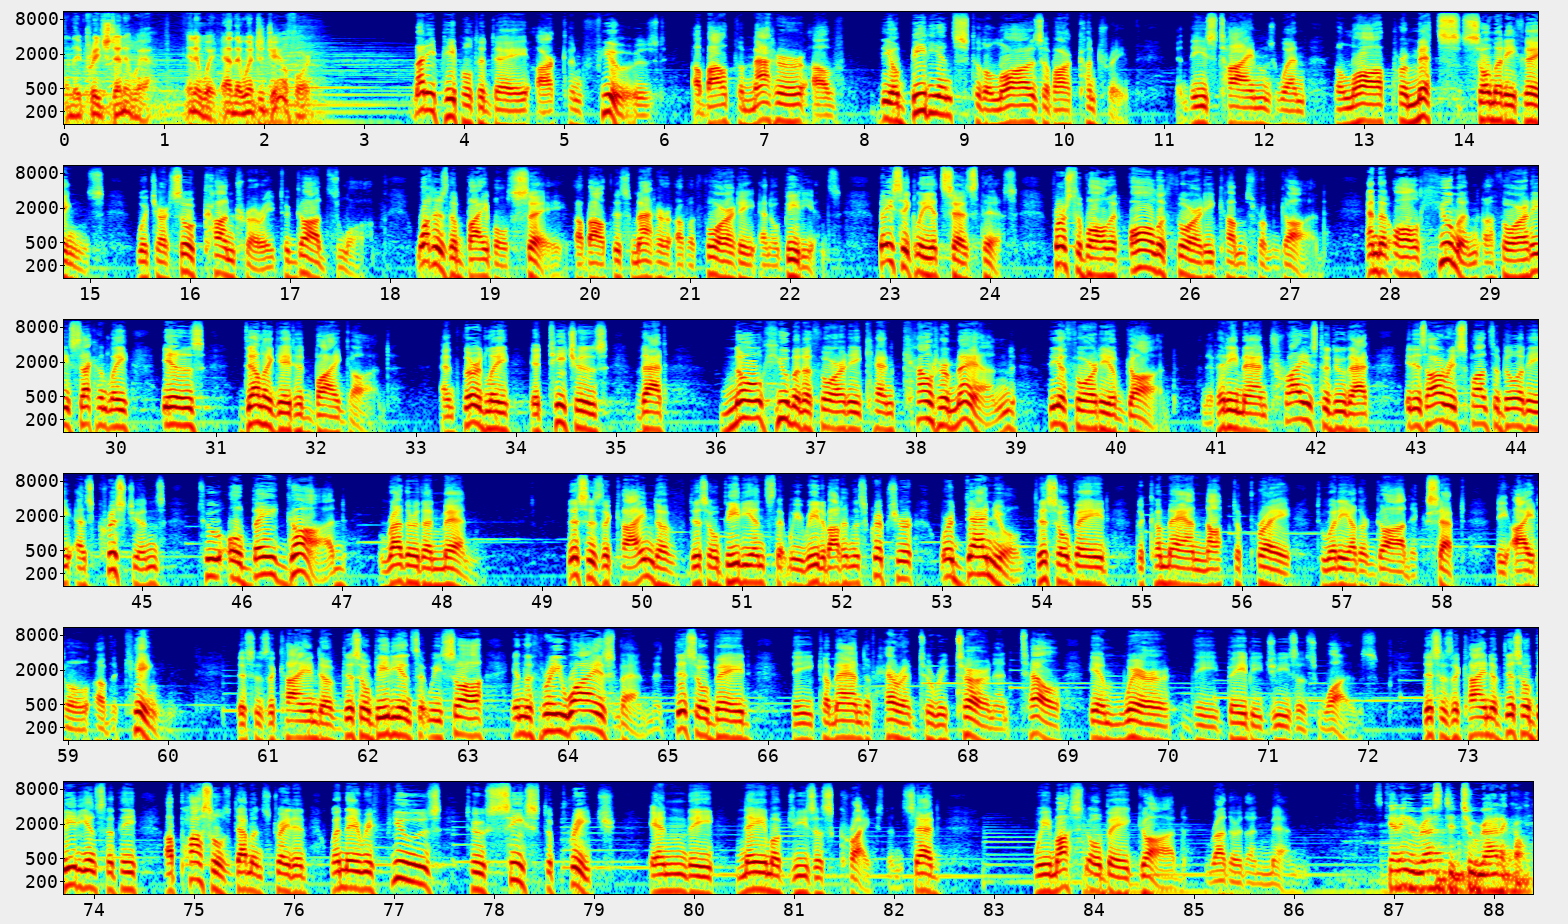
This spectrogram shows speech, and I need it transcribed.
And they preached anyway. Anyway, and they went to jail for it. Many people today are confused about the matter of the obedience to the laws of our country. In these times when the law permits so many things which are so contrary to God's law. What does the Bible say about this matter of authority and obedience? Basically, it says this first of all, that all authority comes from God, and that all human authority, secondly, is delegated by God. And thirdly, it teaches that no human authority can countermand the authority of God. And if any man tries to do that, it is our responsibility as Christians to obey God rather than men. This is the kind of disobedience that we read about in the scripture where Daniel disobeyed the command not to pray to any other God except the idol of the king. This is the kind of disobedience that we saw in the three wise men that disobeyed the command of Herod to return and tell him where the baby Jesus was. This is the kind of disobedience that the apostles demonstrated when they refused to cease to preach in the name of Jesus Christ and said, We must obey God rather than men. It's getting arrested too radical.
